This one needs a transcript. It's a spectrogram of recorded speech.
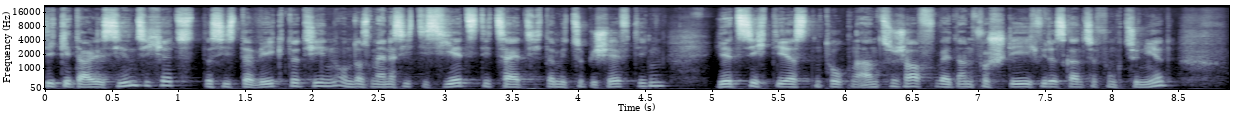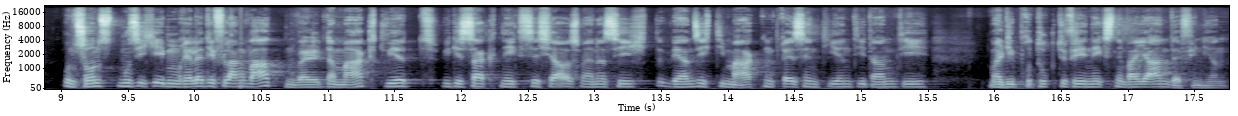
digitalisieren sich jetzt. Das ist der Weg dorthin. Und aus meiner Sicht ist jetzt die Zeit, sich damit zu beschäftigen, jetzt sich die ersten Token anzuschaffen, weil dann verstehe ich, wie das Ganze funktioniert. Und sonst muss ich eben relativ lang warten, weil der Markt wird, wie gesagt, nächstes Jahr aus meiner Sicht, werden sich die Marken präsentieren, die dann die, mal die Produkte für die nächsten paar Jahre definieren.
